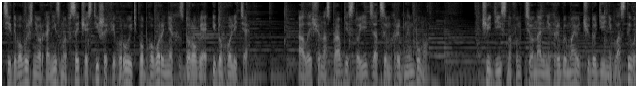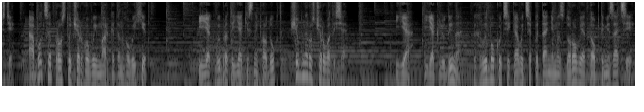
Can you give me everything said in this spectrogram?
ці дивовижні організми все частіше фігурують в обговореннях здоров'я і довголіття. Але що насправді стоїть за цим грибним бумом? Чи дійсно функціональні гриби мають чудодійні властивості, або це просто черговий маркетинговий хід? І як вибрати якісний продукт, щоб не розчаруватися? Я, як людина, глибоко цікавиться питаннями здоров'я та оптимізації,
